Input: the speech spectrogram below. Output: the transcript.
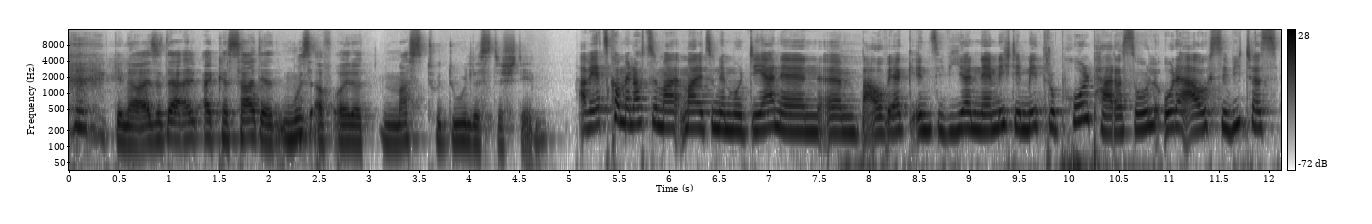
Genau, also der Al- Alcázar, der muss auf eurer Must-to-Do-Liste stehen. Aber jetzt kommen wir noch zu, mal, mal zu einem modernen ähm, Bauwerk in Sevilla, nämlich dem Metropolparasol oder auch Sevitas,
